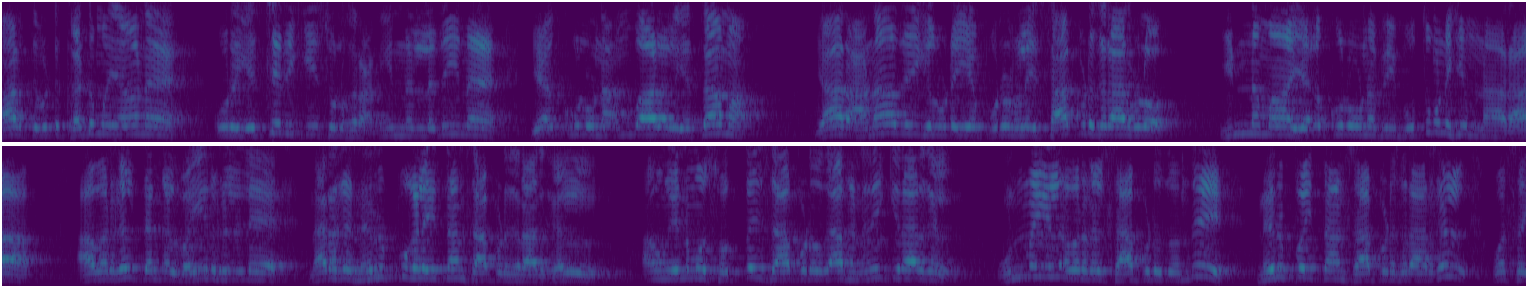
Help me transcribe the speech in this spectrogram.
பார்த்து விட்டு கடுமையான ஒரு எச்சரிக்கையை சொல்கிறான். இன்னல்லதீன குழுன அம்பாளல் எத்தாமா யார் அனாதைகளுடைய பொருள்களை சாப்பிடுகிறார்களோ இன்னமா யக்குலுன ஃபி நாரா. அவர்கள் தங்கள் வயிறுகளிலே நரக நெருப்புகளைத்தான் சாப்பிடுகிறார்கள். அவங்க என்னமோ சொத்தை சாப்பிடுவதாக நினைக்கிறார்கள். உண்மையில் அவர்கள் சாப்பிடுவது வந்து நெருப்பைத்தான் சாப்பிடுகிறார்கள். ஒச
